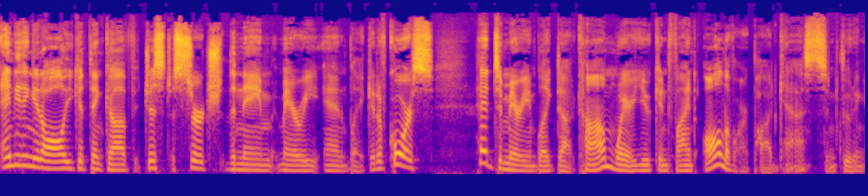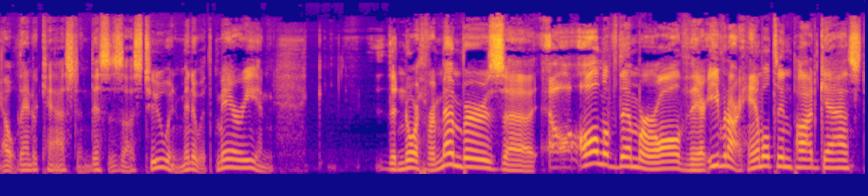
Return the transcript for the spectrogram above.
anything at all you could think of. Just search the name Mary and Blake. And of course, head to maryandblake.com where you can find all of our podcasts, including Outlander Cast and This Is Us Too and Minute with Mary and the North Remembers, uh, all of them are all there. Even our Hamilton podcast,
